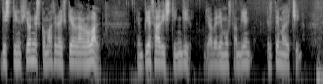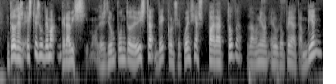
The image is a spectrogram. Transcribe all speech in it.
distinciones como hace la izquierda global, que empieza a distinguir. Ya veremos también el tema de China. Entonces, este es un tema gravísimo desde un punto de vista de consecuencias para toda la Unión Europea también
